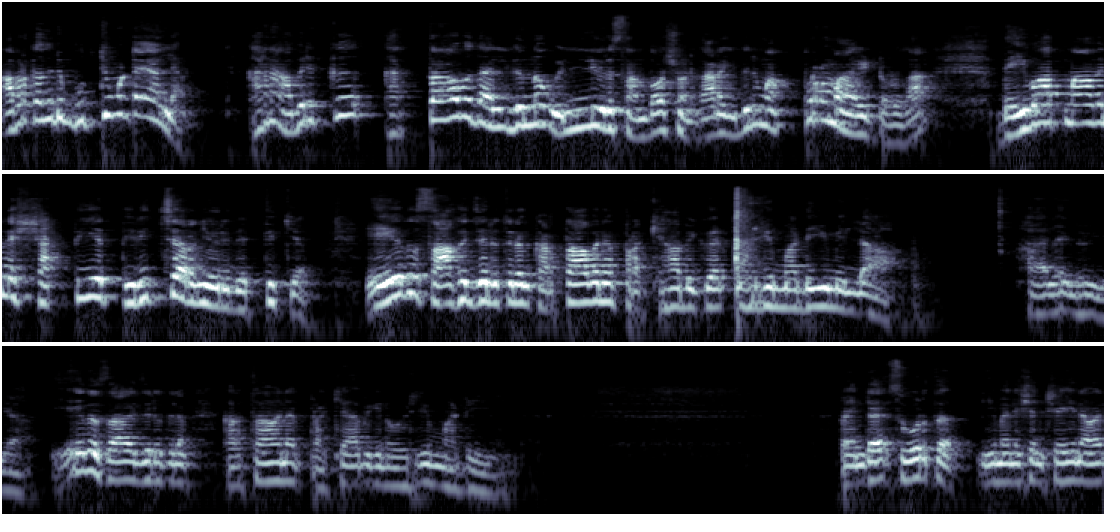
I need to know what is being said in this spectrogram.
അവർക്കതൊരു ബുദ്ധിമുട്ടേ അല്ല കാരണം അവർക്ക് കർത്താവ് നൽകുന്ന വലിയൊരു സന്തോഷമാണ്. കാരണം ഇതിനും അപ്പുറമായിട്ടുള്ള ദൈവാത്മാവിന്റെ ശക്തിയെ തിരിച്ചറിഞ്ഞ ഒരു വ്യക്തിക്ക് ഏത് സാഹചര്യത്തിലും കർത്താവിനെ പ്രഖ്യാപിക്കുവാൻ ഒരു മടിയുമില്ല. ഹല്ലേലൂയ. ഏത് സാഹചര്യത്തിലും കർത്താവിനെ പ്രഖ്യാപിക്കുന്ന ഒരു മടിയുമില്ല. അപ്പം എന്റെ സുഹൃത്ത് ഈ മനുഷ്യൻ ഷെയ്ൻ അവൻ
